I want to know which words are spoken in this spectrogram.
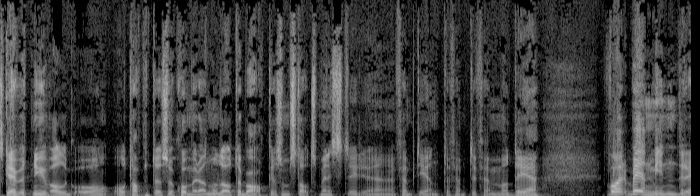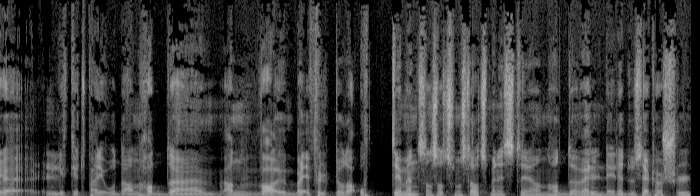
skrev et nyvalg og, og tapte. Så kommer han jo da tilbake som statsminister 51 til 55. og det var, ble en mindre lykket periode. Han, hadde, han var, ble, fulgte jo da 80 mens han satt som statsminister. Han hadde veldig redusert hørsel.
